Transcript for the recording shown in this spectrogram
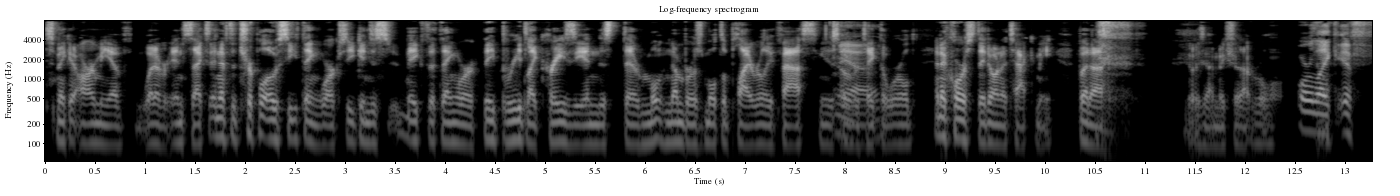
just make an army of whatever insects. And if the triple OC thing works, you can just make the thing where they breed like crazy and just their mo- numbers multiply really fast. And You just Yeah. overtake the world. And of course, they don't attack me, but uh, you always gotta make sure that rule. or like if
